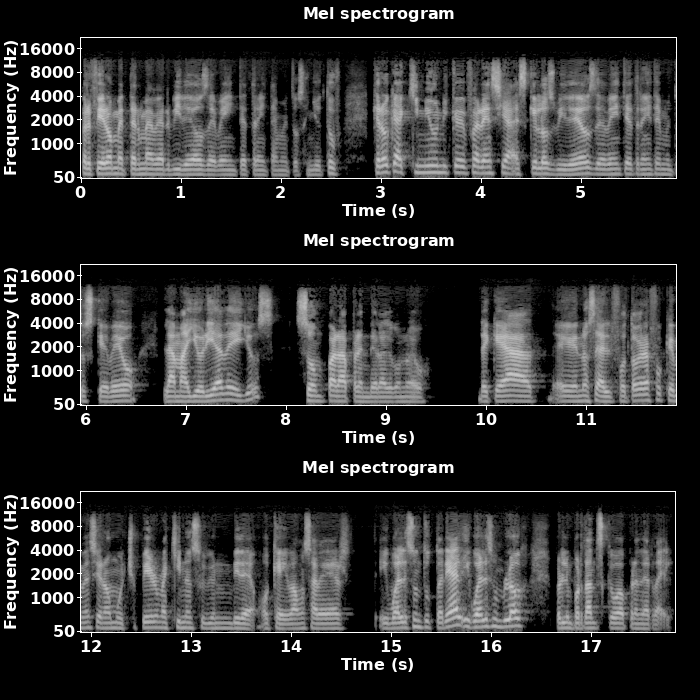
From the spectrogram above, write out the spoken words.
prefiero meterme a ver videos de 20, 30 minutos en YouTube. Creo que aquí mi única diferencia es que los videos de 20, 30 minutos que veo, la mayoría de ellos son para aprender algo nuevo. De que, ah, eh, no sé, el fotógrafo que mencionó mucho, Peter McKinnon subió un video. Ok, vamos a ver, igual es un tutorial, igual es un blog, pero lo importante es que voy a aprender de él.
